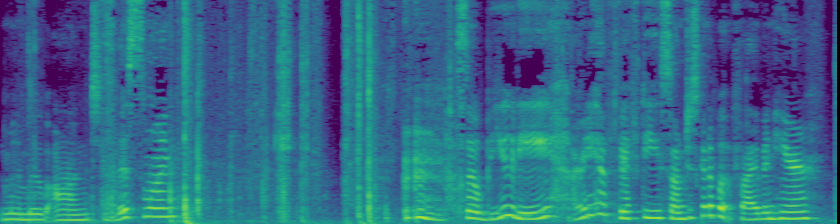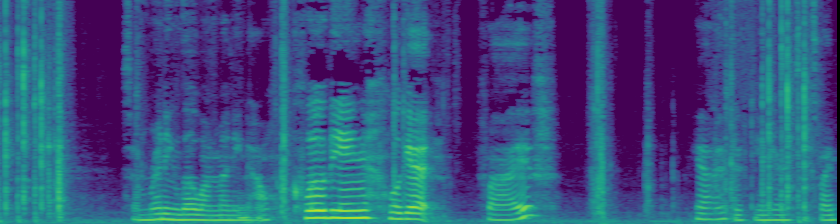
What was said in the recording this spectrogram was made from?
I'm gonna move on to this one. so beauty, I already have 50, so I'm just gonna put five in here. So I'm running low on money now. Clothing, we'll get five. Yeah, I have 50 in here, so it's fine.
